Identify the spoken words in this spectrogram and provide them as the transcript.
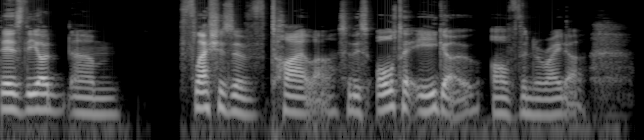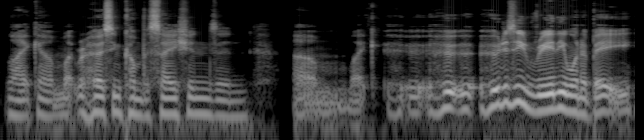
There's the odd um, flashes of Tyler, so this alter ego of the narrator, like um, like rehearsing conversations and Um, like who, who who does he really want to be?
